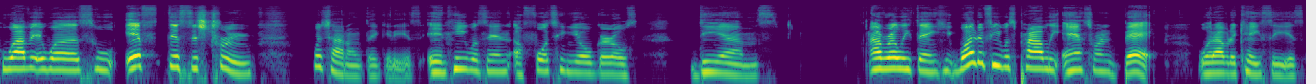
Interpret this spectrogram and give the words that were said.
whoever it was who, if this is true, which I don't think it is, and he was in a 14 year old girl's DMs, I really think he. What if he was probably answering back, whatever the case is?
